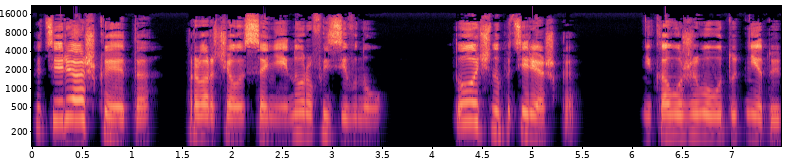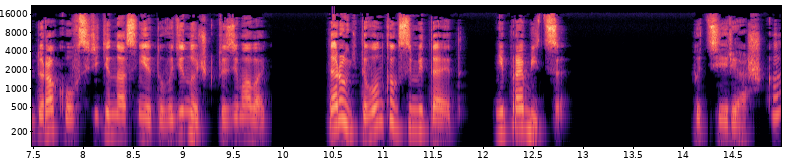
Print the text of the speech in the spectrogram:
«Потеряшка это!» — проворчал саней Норов и зевнул. «Точно потеряшка! Никого живого тут нету, и дураков среди нас нету в одиночку-то зимовать. Дороги-то вон как заметает, не пробиться». «Потеряшка?»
